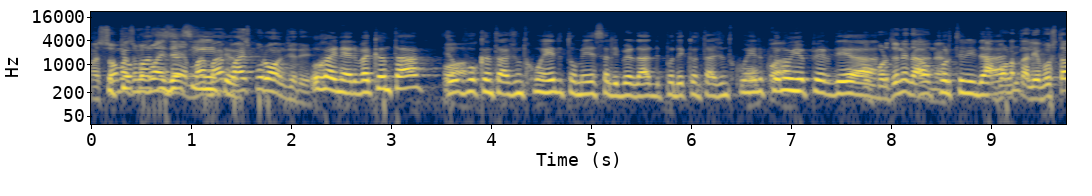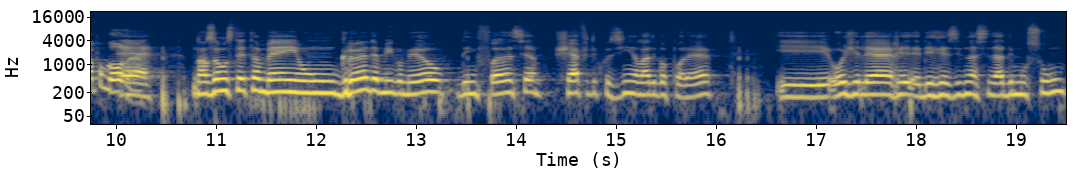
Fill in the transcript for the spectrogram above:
Mas só mais ou menos uma ideia, é seguinte, mais, mais, por onde ali? O Rainer vai cantar, Ó. eu vou cantar junto com ele, tomei essa liberdade de poder cantar junto com Opa. ele, porque eu não ia perder a oportunidade. A, né? oportunidade. a bola tá ali, eu vou chutar pro gol, é. né? Nós vamos ter também um grande amigo meu de infância, chefe de cozinha lá de Guaporé, e hoje ele, é, ele reside na cidade de Mussum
